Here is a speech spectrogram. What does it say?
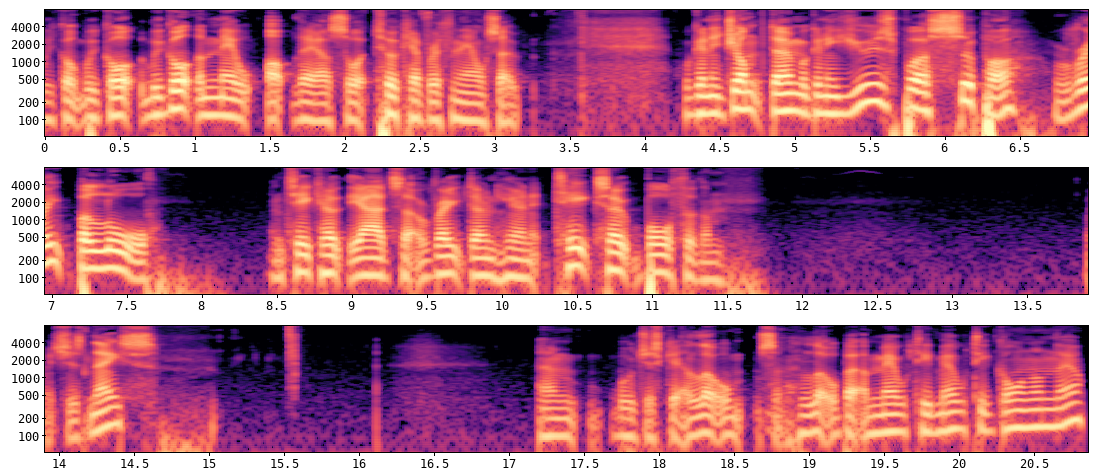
we got we got we got the melt up there, so it took everything else out. We're going to jump down. We're going to use our super right below and take out the ads that are right down here and it takes out both of them which is nice and we'll just get a little a little bit of melty melty going on there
